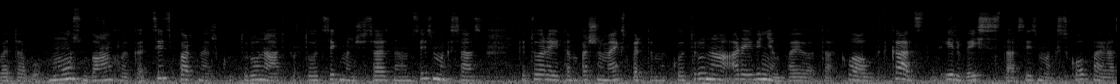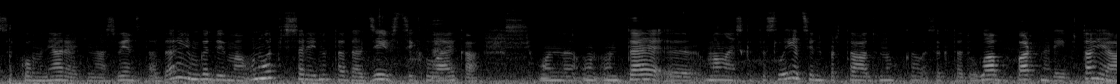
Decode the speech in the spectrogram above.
Vai tā būtu mūsu banka vai kāds cits partneris, kur tu runātu par to, cik man šis aizdevums izmaksās, ka tu arī tam pašam ekspertam, ar ko tu runā, arī viņam pajautā, klau, kādas ir visas tās izmaksas kopējās, ar ko man jārēķinās viens tā darījuma gadījumā, un otrs arī nu, tādā dzīves cikla laikā. Un, un, un te, eh, man liekas, tas liecina par tādu, nu, saka, tādu labu partnerību tajā,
